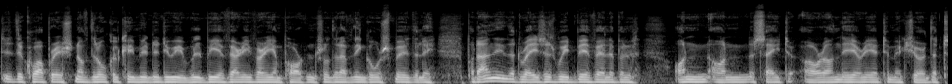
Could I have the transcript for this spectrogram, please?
the cooperation of the local community will be a very, very important so that everything goes smoothly. But anything that raises, we'd be available on, on the site or on the area to make sure that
